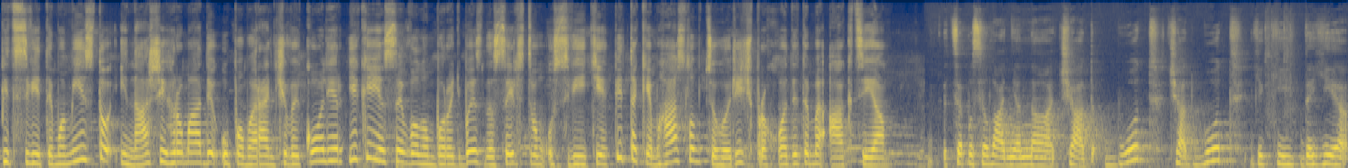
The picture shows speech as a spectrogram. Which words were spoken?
Підсвітимо місто і наші громади у помаранчевий колір, який є символом боротьби з насильством у світі. Під таким гаслом цьогоріч проходитиме акція. Це посилання на чат-бот, чат-бот, який дає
